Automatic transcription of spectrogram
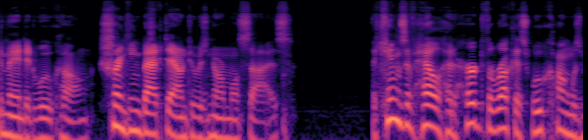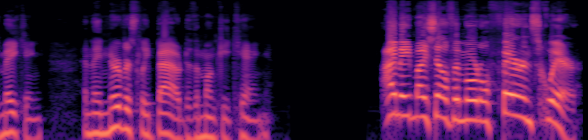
Demanded Wukong, shrinking back down to his normal size. The kings of hell had heard the ruckus Wukong was making, and they nervously bowed to the Monkey King. I made myself immortal fair and square.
